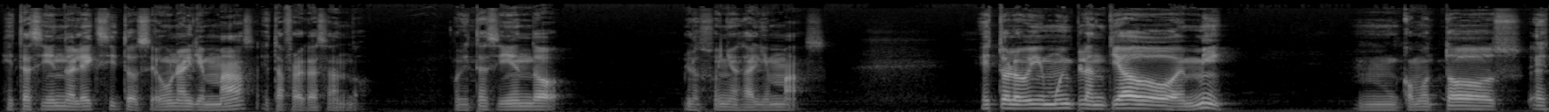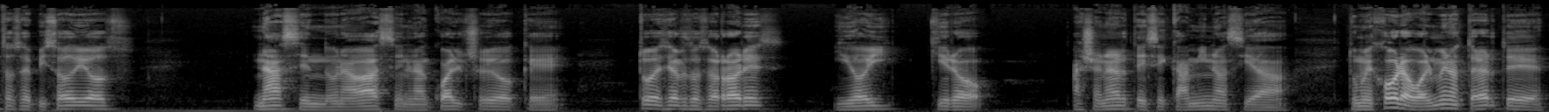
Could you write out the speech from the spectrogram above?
estás siguiendo el éxito según alguien más, estás fracasando. Porque estás siguiendo los sueños de alguien más. Esto lo vi muy planteado en mí. Mm, como todos estos episodios nacen de una base en la cual yo digo que tuve ciertos errores y hoy quiero allanarte ese camino hacia tu mejora o al menos traerte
